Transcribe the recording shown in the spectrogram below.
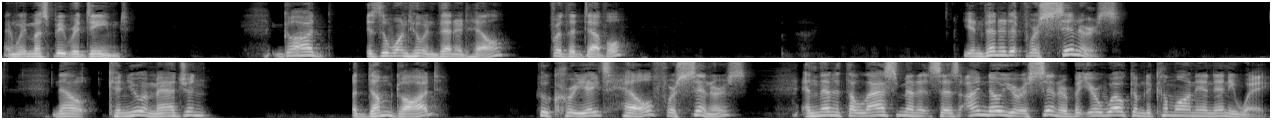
and we must be redeemed. God is the one who invented hell for the devil. He invented it for sinners. Now, can you imagine a dumb God who creates hell for sinners and then at the last minute says, I know you're a sinner, but you're welcome to come on in anyway.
